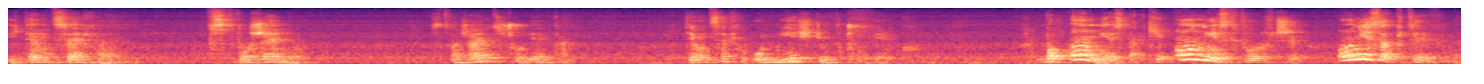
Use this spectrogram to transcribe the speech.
I tę cechę w stworzeniu, stwarzając człowieka, tę cechę umieścił w człowieku. Bo on jest taki, on jest twórczy, on jest aktywny,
